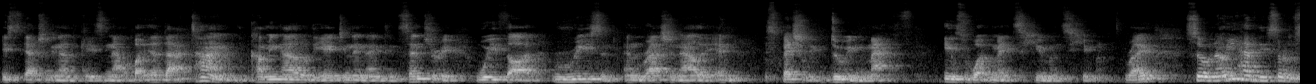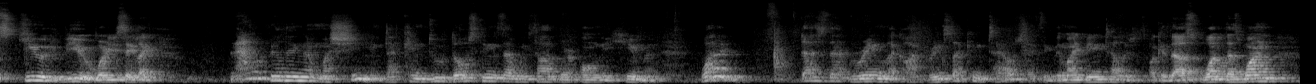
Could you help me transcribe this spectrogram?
It's actually not the case now. But at that time, coming out of the 18th and 19th century, we thought reason and rationality, and especially doing math, is what makes humans human, right? So now you have this sort of skewed view where you say, like, now we're building a machine that can do those things that we thought were only human. Why does that ring like, oh, it rings like intelligence? I think there might be intelligence. Okay, that's one, that's one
